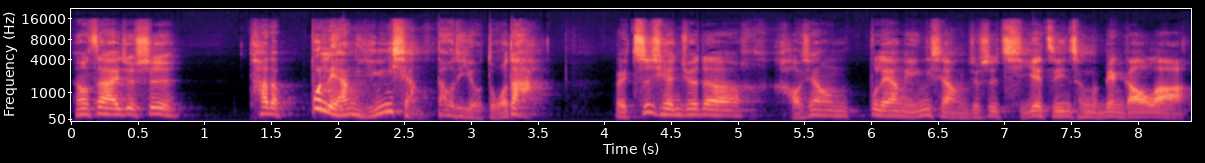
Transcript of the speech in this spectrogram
然后再来就是它的不良影响到底有多大？对，之前觉得好像不良影响就是企业资金成本变高啦，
